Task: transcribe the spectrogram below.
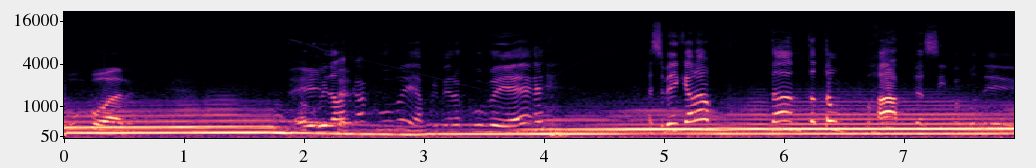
Vambora. Cuidado com a curva aí, a primeira curva aí é. Mas se bem que ela tá, não tá tão rápida assim pra poder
